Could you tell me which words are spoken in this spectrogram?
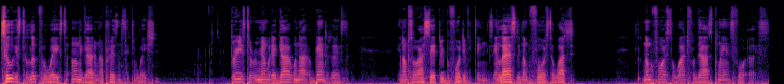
Two is to look for ways to honor God in our present situation. Three is to remember that God will not abandon us. And I'm sorry, I said three before different things. And lastly, number four is to watch. Number four is to watch for God's plans for us.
